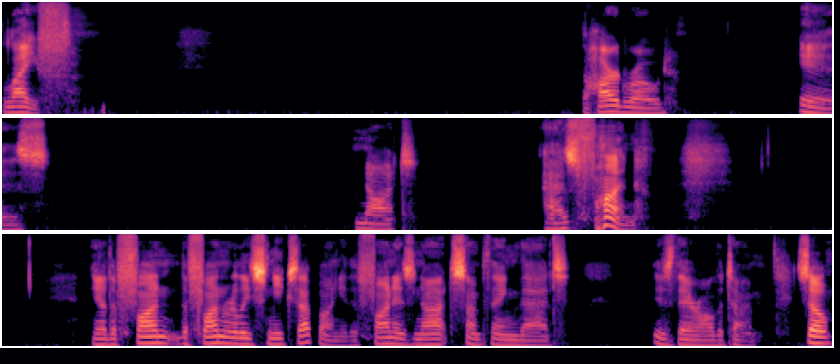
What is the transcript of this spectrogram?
life. The hard road is not as fun. You know, the fun the fun really sneaks up on you. The fun is not something that is there all the time. So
